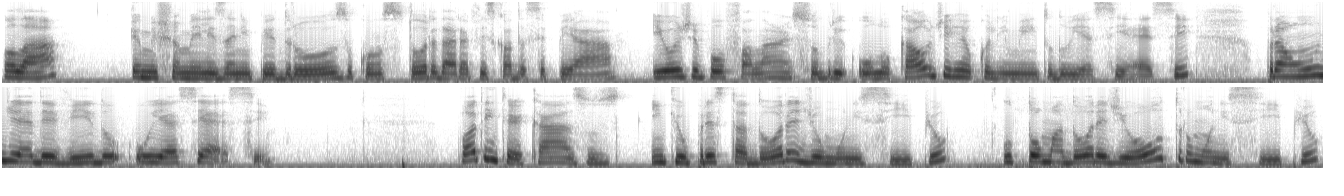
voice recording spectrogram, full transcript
Olá, eu me chamo Elisane Pedroso, consultora da área fiscal da CPA, e hoje vou falar sobre o local de recolhimento do ISS, para onde é devido o ISS. Podem ter casos em que o prestador é de um município, o tomador é de outro município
